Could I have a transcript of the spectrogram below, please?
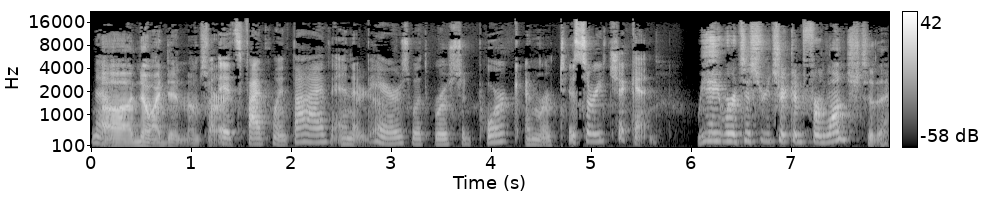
No. Uh, no, I didn't. I'm sorry. It's 5.5 and it you go. pairs with roasted pork and rotisserie chicken. we ate rotisserie chicken for lunch today.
